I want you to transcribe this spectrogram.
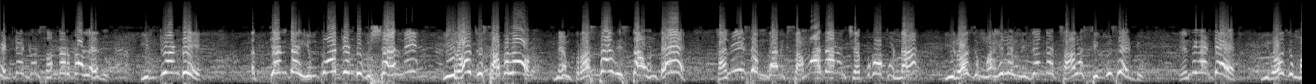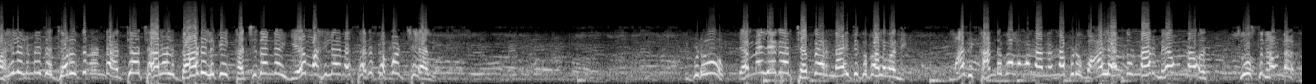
పెట్టినటువంటి సందర్భాలు లేదు. ఇటువంటి అత్యంత ఇంపార్టెంట్ విషయాన్ని ఈ రోజు సభలో మేము ప్రస్తావిస్తా ఉంటే కనీసం దానికి సమాధానం చెప్పుకోకుండా ఈ రోజు మహిళలు నిజంగా చాలా సిగ్గుసేడ్డు ఎందుకంటే ఈ రోజు మహిళల మీద జరుగుతున్న అత్యాచారాలు దాడులకి ఖచ్చితంగా ఏ మహిళ అయినా సరే సపోర్ట్ చేయాలి. ఇప్పుడు ఎమ్మెల్యే గారు చెప్పారు నైతిక బలం అని. మాది కండ బలం అన్నప్పుడు వాళ్ళు ఎంత ఉన్నారు? మేమున్నాం చూస్తూనే ఉన్నారు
